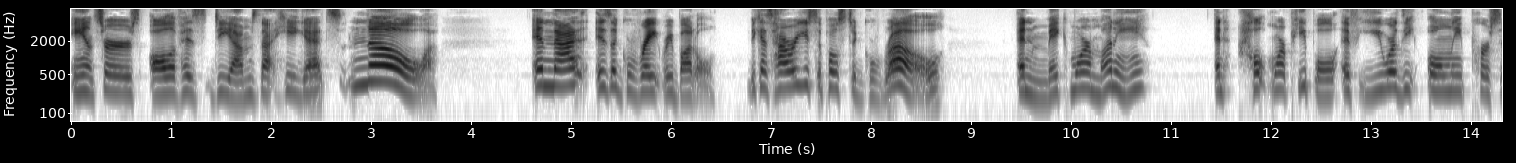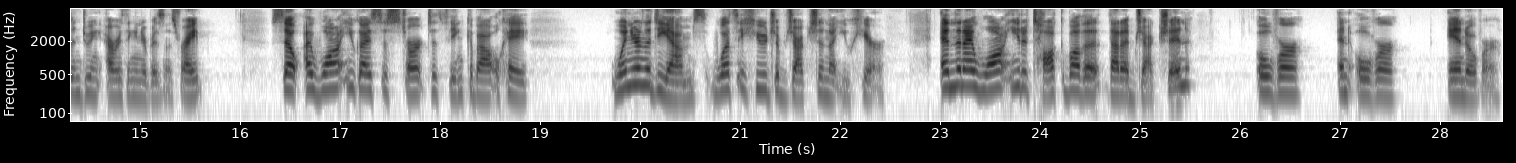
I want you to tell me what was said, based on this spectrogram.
answers all of his DMs that he gets? No. And that is a great rebuttal because how are you supposed to grow and make more money and help more people if you are the only person doing everything in your business, right? So I want you guys to start to think about okay, when you're in the DMs, what's a huge objection that you hear? And then I want you to talk about the, that objection over and over and over.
